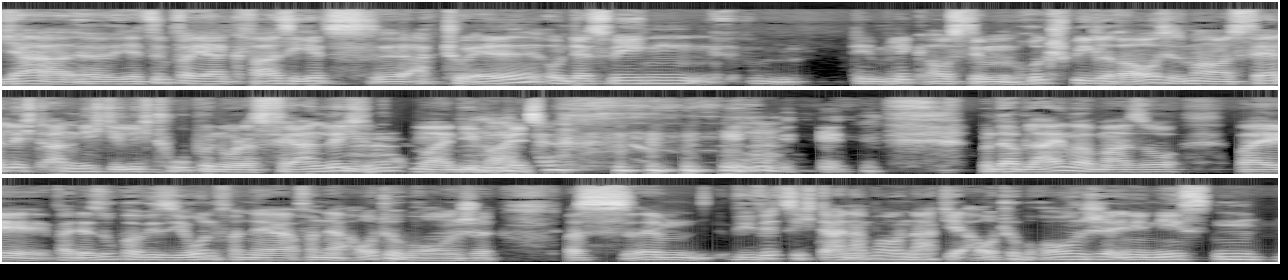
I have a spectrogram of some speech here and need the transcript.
Ja, äh, jetzt sind wir ja quasi jetzt äh, aktuell und deswegen äh, den Blick aus dem Rückspiegel raus. Jetzt machen wir das Fernlicht an, nicht die Lichthupe, nur das Fernlicht. Mhm. Gucken wir in die Weite. und da bleiben wir mal so bei, bei der Supervision von der, von der Autobranche. Was, ähm, wie wird sich deiner Meinung nach die Autobranche in den nächsten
